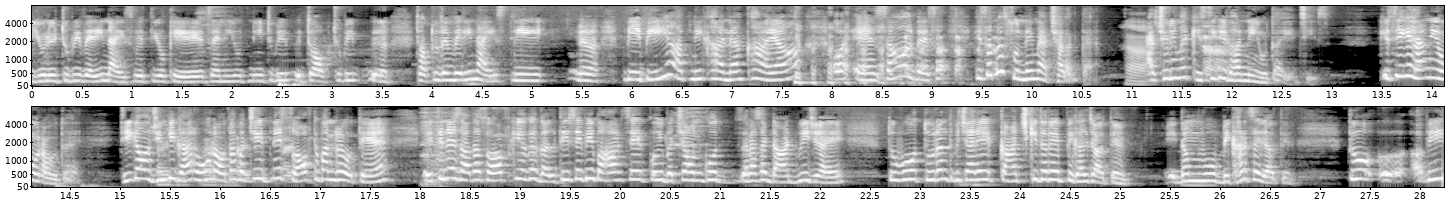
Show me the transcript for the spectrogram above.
you need to be very nice with your kids and you need to be talk to be talk to them very nicely baby, आपने खाना खाया? और ऐसा और वैसा। ये सब ना सुनने में अच्छा लगता हाँ। है। एक्चुअली में किसी के घर नहीं होता ये चीज़। किसी के घर नहीं हो रहा होता है। ठीक है और जिनके घर हो रहा होता है बच्चे इतने सॉफ्ट बन रहे होते हैं इतने ज़्यादा सॉफ्ट कि अगर गलती से भी बाहर से कोई बच्चा उनको जरा सा डांट भी जाए तो वो तुरंत बेचारे कांच की तरह पिघल जाते हैं एकदम वो बिखर से जाते हैं। तो अभी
